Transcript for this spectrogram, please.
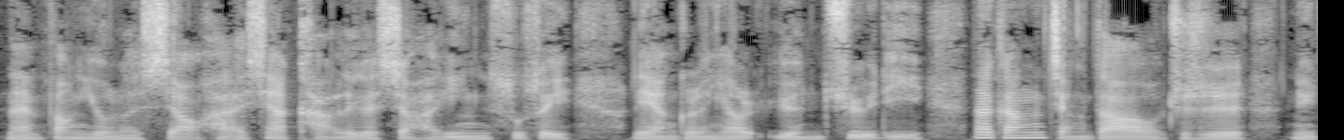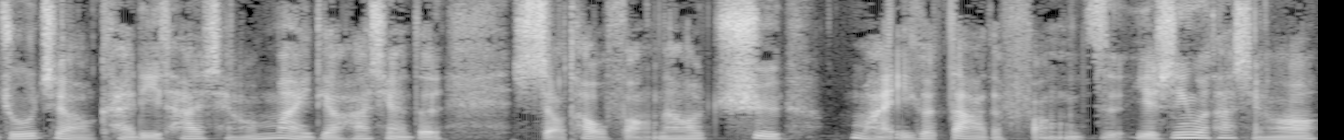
男方有了小孩，现在卡了一个小孩因素，所以两个人要远距离。那刚刚讲到，就是女主角凯莉她想要卖掉。他现在的小套房，然后去买一个大的房子，也是因为他想要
